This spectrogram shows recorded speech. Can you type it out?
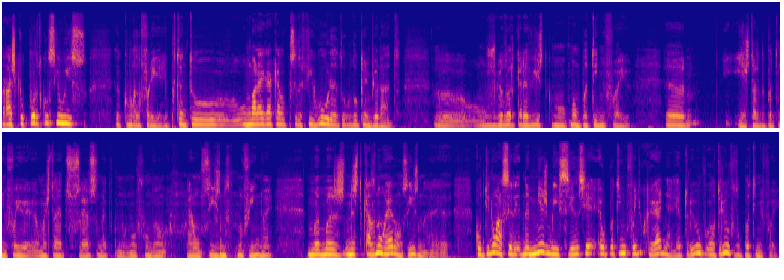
Acho que o Porto conseguiu isso, eh, como referia. E, portanto, o Marega acaba por ser a figura do, do campeonato. Uh, um jogador que era visto como, como um patinho feio. Uh, e a história do Patinho foi uma história de sucesso, não é? porque no, no, fundo era um cisne no fim, não é? Mas, mas, neste caso não era um cisne. É, continua a ser, na mesma essência, é o Patinho feio que ganha, é o triunfo, é o triunfo do Patinho feio.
